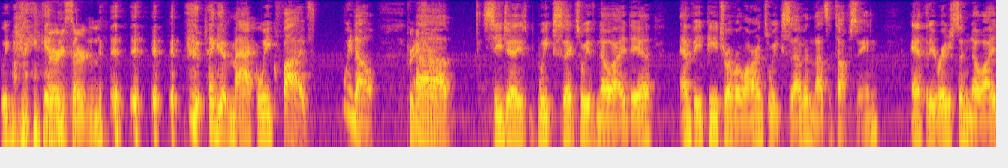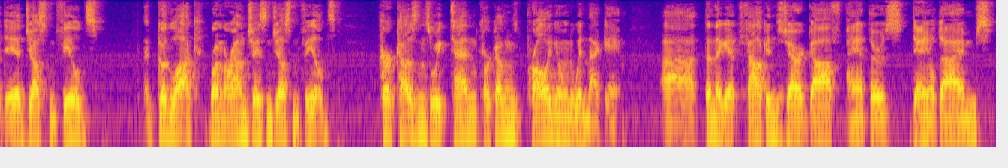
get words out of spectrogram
We Very certain. they get Mac week five. We know. Pretty sure. Uh, CJ week six, we have no idea. MVP Trevor Lawrence week seven, that's a tough scene. Anthony Richardson, no idea. Justin Fields, uh, good luck running around chasing Justin Fields. Kirk Cousins week ten, Kirk Cousins probably going to win that game. Uh, then they get Falcons, Jared Goff, Panthers, Daniel Dimes,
